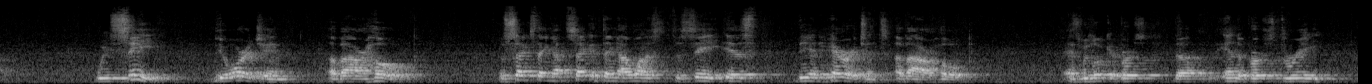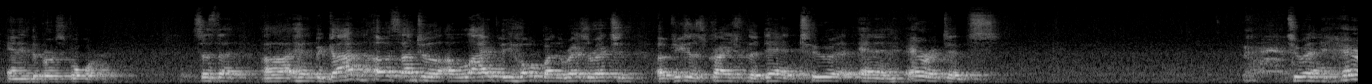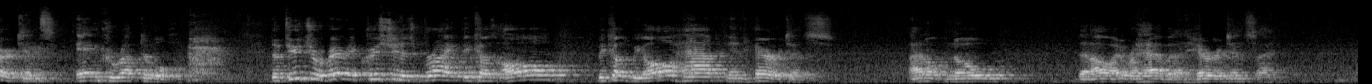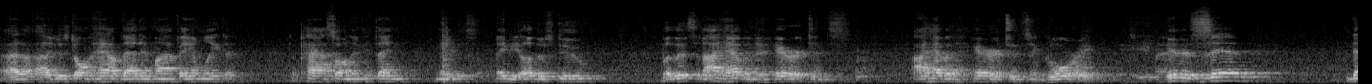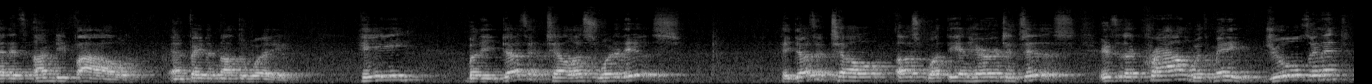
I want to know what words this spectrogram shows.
We see the origin of our hope. The second thing, I want us to see is the inheritance of our hope. As we look at verse the end of verse 3 and into verse 4 says that uh, has begotten us unto a lively hope by the resurrection of Jesus Christ from the dead to an inheritance. To an inheritance incorruptible. The future of every Christian is bright because all because we all have an inheritance. I don't know that I'll ever have an inheritance. I, I, I just don't have that in my family to, to pass on anything Maybe, maybe others do. But listen, I have an inheritance. I have an inheritance in glory. Amen. It is said that it's undefiled and fadeth not away. He, but he doesn't tell us what it is. He doesn't tell us what the inheritance is. Is it a crown with many jewels in it?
